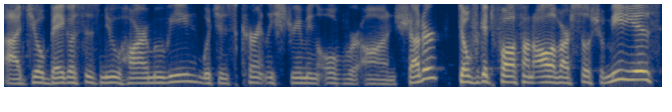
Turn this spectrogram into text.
uh, Joe Begos' new horror movie, which is currently streaming over on Shudder. Don't forget to follow us on all of our social medias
